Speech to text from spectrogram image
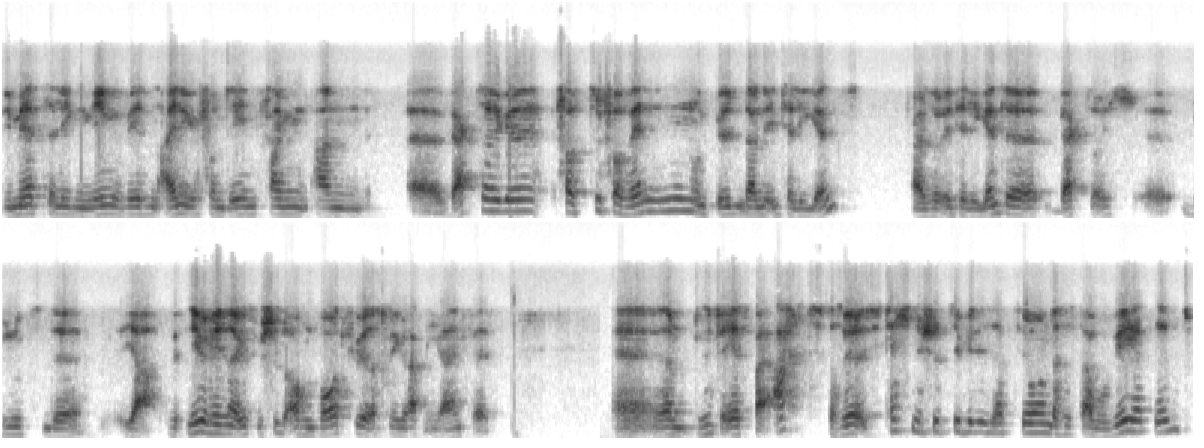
Die mehrzelligen Lebewesen, einige von denen fangen an, äh, Werkzeuge zu verwenden und bilden dann eine Intelligenz. Also intelligente, Werkzeug äh, benutzende, ja, Lebewesen, da gibt es bestimmt auch ein Wort für, das mir gerade nicht einfällt. Äh, dann sind wir jetzt bei acht. Das wäre die technische Zivilisation, das ist da, wo wir jetzt sind.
